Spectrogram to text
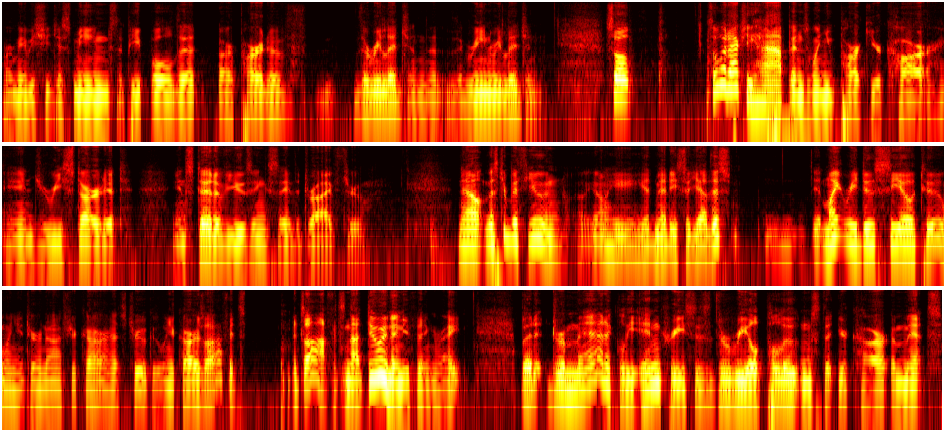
or maybe she just means the people that are part of the religion, the, the green religion. So, so what actually happens when you park your car and you restart it instead of using, say, the drive-through? Now, Mr. Bethune, uh, you know, he, he admitted, he said, yeah, this, it might reduce CO2 when you turn off your car. That's true, because when your car's off, it's, it's off. It's not doing anything, right? But it dramatically increases the real pollutants that your car emits.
